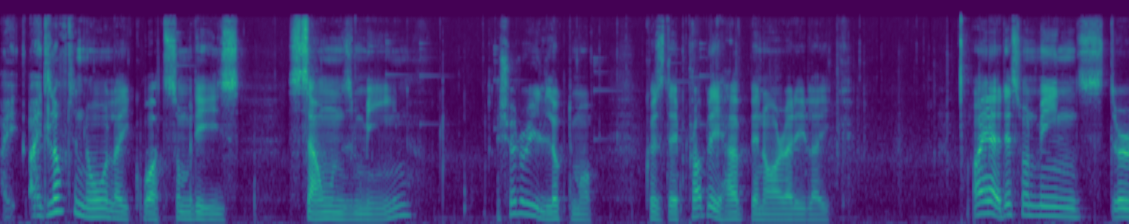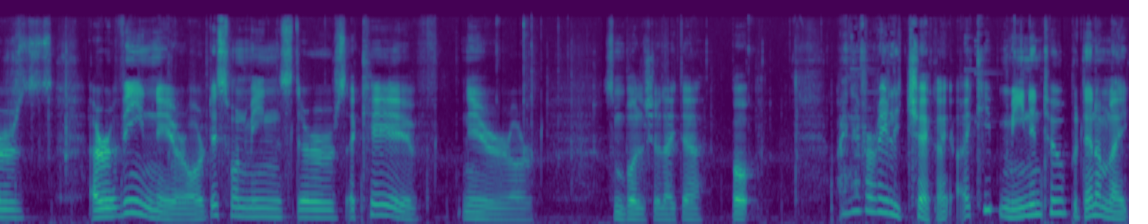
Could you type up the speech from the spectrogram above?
I, I'd love to know like what some of these sounds mean. I should really look them up. Because they probably have been already like... Oh yeah, this one means there's a ravine near. Or this one means there's a cave near. Or some bullshit like that. But I never really check. I, I keep meaning to, but then I'm like,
